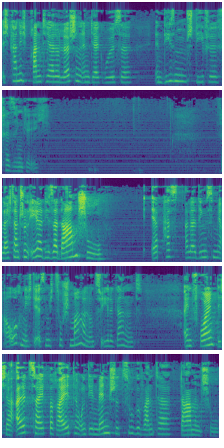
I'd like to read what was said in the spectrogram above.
Ich kann nicht Brandherde löschen in der Größe. In diesem Stiefel versinke ich. Vielleicht dann schon eher dieser Darmschuh. Er passt allerdings mir auch nicht. Er ist mich zu schmal und zu elegant ein freundlicher, allzeit bereiter und den Menschen zugewandter Damenschuh.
